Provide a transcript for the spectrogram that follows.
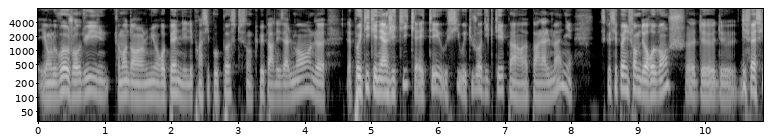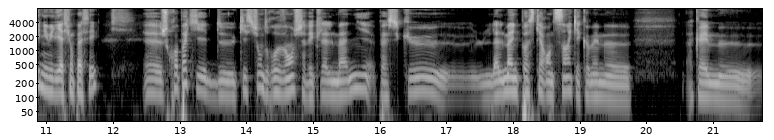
Et on le voit aujourd'hui, notamment dans l'Union européenne, les, principaux postes sont occupés par des Allemands. la politique énergétique a été aussi ou est toujours dictée par, l'Allemagne. Est-ce que c'est pas une forme de revanche, de, d'effacer une humiliation passée? Euh, je crois pas qu'il y ait de question de revanche avec l'Allemagne parce que l'Allemagne post 45 a quand même a quand même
